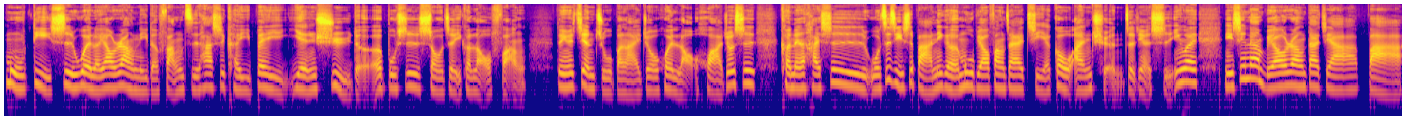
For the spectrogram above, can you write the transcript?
目的是为了要让你的房子它是可以被延续的，而不是守着一个老房。对，因为建筑本来就会老化，就是可能还是我自己是把那个目标放在结构安全这件事，因为你尽量不要让大家把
